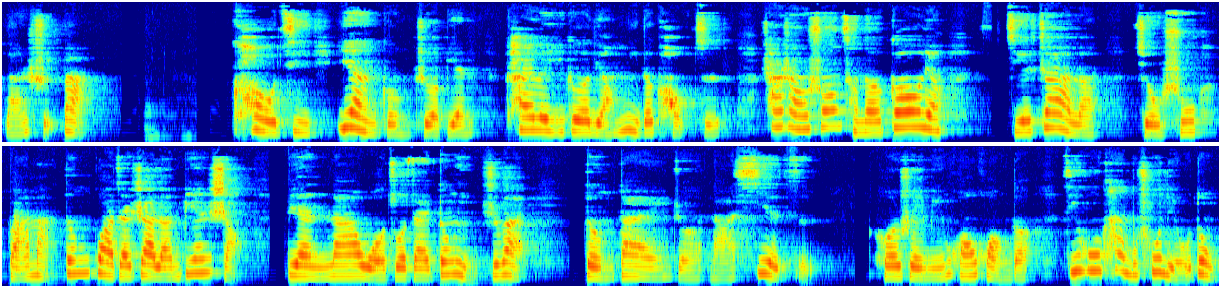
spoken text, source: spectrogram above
拦水坝，靠近堰埂这边开了一个两米的口子，插上双层的高粱结栅栏。九叔把马灯挂在栅栏边上，便拉我坐在灯影之外，等待着拿蟹子。河水明晃晃的，几乎看不出流动，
